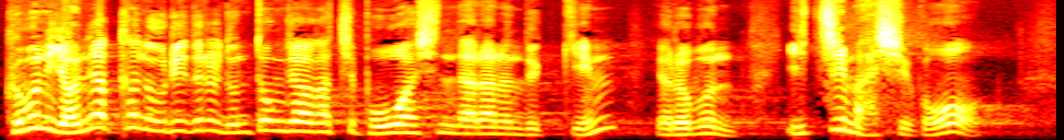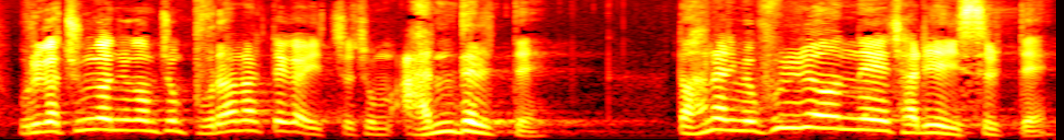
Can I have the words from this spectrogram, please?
그분은 연약한 우리들을 눈동자와 같이 보호하신다라는 느낌 여러분 잊지 마시고 우리가 중간중간 좀 불안할 때가 있죠. 좀 안 될 때. 또 하나님의 훈련의 자리에 있을 때.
